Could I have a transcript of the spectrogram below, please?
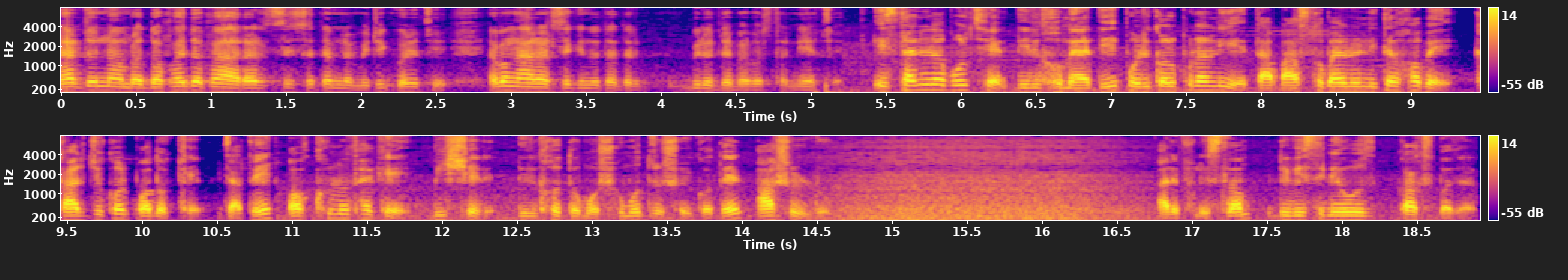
তার জন্য আমরা দফায় দফায় আরআরসির সাথে আমরা মিটিং করেছি এবং আরআরসি কিন্তু তাদের বিরুদ্ধে ব্যবস্থা নিয়েছে। স্থানীয়রা বলছেন দীর্ঘমেয়াদী পরিকল্পনা নিয়ে তা বাস্তবায়নে নিতে হবে কার্যকর পদক্ষেপ যাতে অক্ষুণ্ণ থাকে বিশ্বের দীর্ঘতম সমুদ্র সৈকতের আসল রূপ। Ariful Islam DBC news Cox's Bazar.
